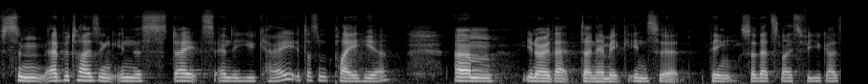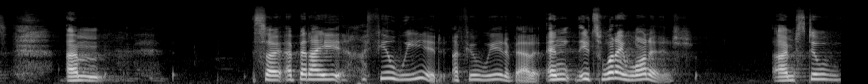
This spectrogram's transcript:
some advertising in the States and the UK. It doesn't play here. Um, you know, that dynamic insert thing. So that's nice for you guys. Um, so, uh, but I, I feel weird. I feel weird about it. And it's what I wanted. I'm still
